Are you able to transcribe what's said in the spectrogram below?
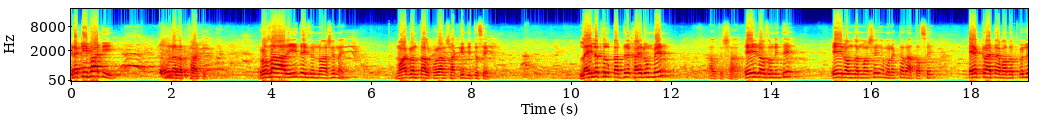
এটা কি ফাটি? মোনাজাত ফাটি। রোজার ঈদ এই জন্য আসে নাই। মহাগ্রন্থ তাল কোরআন সাক্ষী দিতেছে। লাইলাতুল কাদ্রে খায়রুম মিন আলফে শাহর। এই রজনীতে, এই রমজান মাসে এমন একটা রাত আছে, এক রাত আবাদত করলে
